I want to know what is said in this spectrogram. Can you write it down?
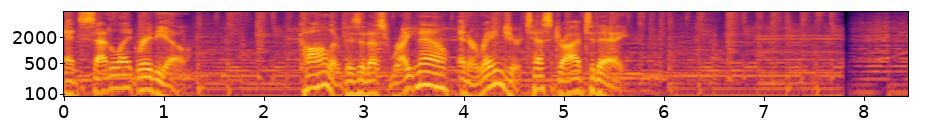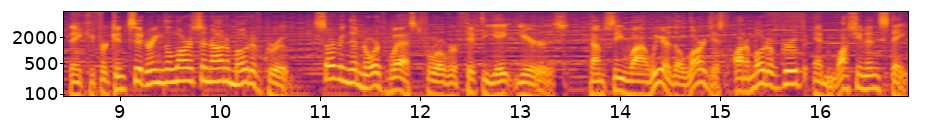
and satellite radio. Call or visit us right now and arrange your test drive today. Thank you for considering the Larson Automotive Group, serving the Northwest for over 58 years. Come see why we are the largest automotive group in Washington State.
